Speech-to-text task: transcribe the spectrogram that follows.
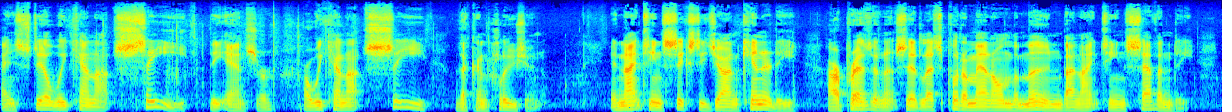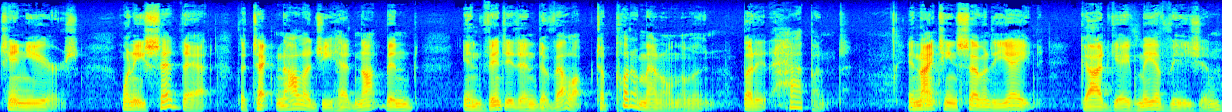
and still we cannot see the answer or we cannot see the conclusion. In 1960, John Kennedy, our president, said, Let's put a man on the moon by 1970, 10 years. When he said that, the technology had not been invented and developed to put a man on the moon, but it happened. In 1978, God gave me a vision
